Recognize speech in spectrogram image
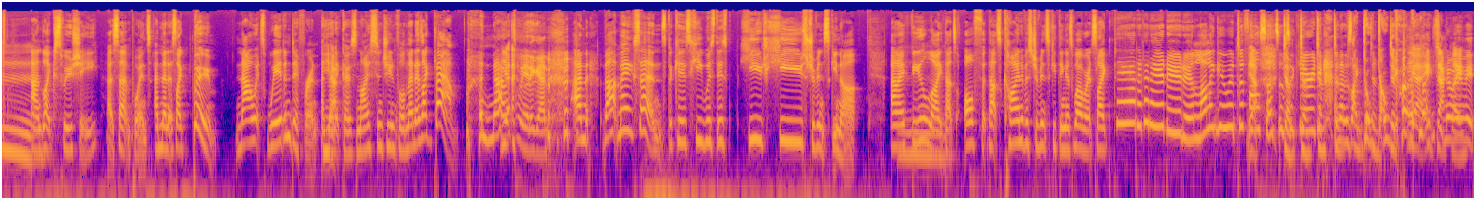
Mm. and like swooshy at certain points, and then it's like boom. Now it's weird and different, and then it goes nice and tuneful, and then it's like bam, and now it's weird again. and that makes sense because he was this huge, huge Stravinsky nut, and I feel Mm. like that's off. That's kind of a Stravinsky thing as well, where it's like lulling you into Yeah. false sense of Dum, security, dum, and then it's like don't dum. Yeah, Like, do you know what I exactly. mean?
